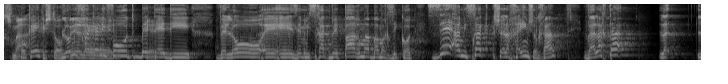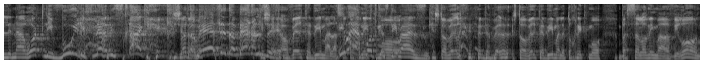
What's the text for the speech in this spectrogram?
שמע, אוקיי? כשאתה לא עובר, משחק אה, אליפות בטדי, ולא אה, אה, איזה משחק בפארמה במחזיקות. זה המשחק של החיים שלך, והלכת לנערות ליווי לפני המשחק, ואתה מעז לדבר על זה. כשאתה עובר קדימה לעשות אם היה תוכנית כמו... פודקאסטים אז. כשאתה עובר לדבר, כשאתה עובר קדימה לתוכנית כמו בסלון עם האווירון,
